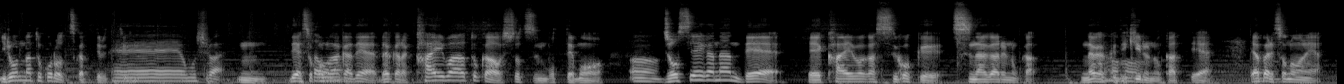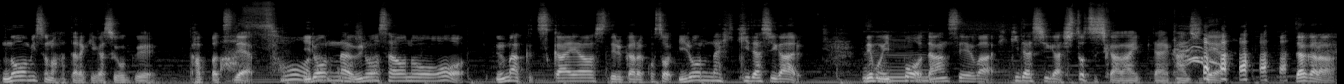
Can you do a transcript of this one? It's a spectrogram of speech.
いろんなところを使ってるっていう、へえ面白い。うん、でそこの中でだ。から会話とかを一つ持ってもうん。女性がなんで、えー会話がすごくつながるのか長くできるのかってやっぱりそのね脳みその働きがすごく活発でい。ろんな右脳面左脳をうまく使い合わせてるからこそいろんな引き出しがある。でも一方うん男性は引き出しが一つしかないみたいな感じで。だか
